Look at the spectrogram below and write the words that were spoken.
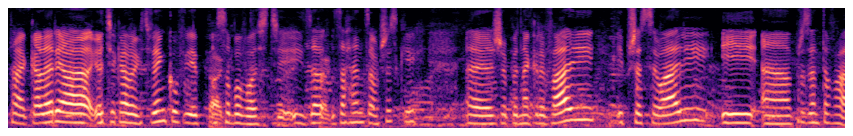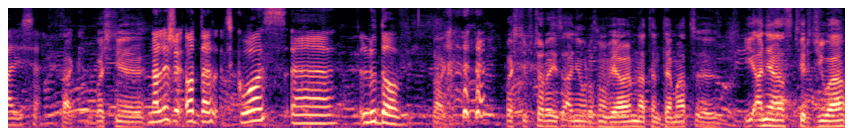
Tak, galeria ciekawych dźwięków i Tak. osobowości. I za, zachęcam wszystkich, e, żeby nagrywali i przesyłali i e, prezentowali się. Tak, właśnie... Należy oddać głos e, ludowi. Tak. Właśnie wczoraj z Anią rozmawiałem na ten temat i Ania stwierdziła,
